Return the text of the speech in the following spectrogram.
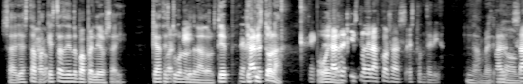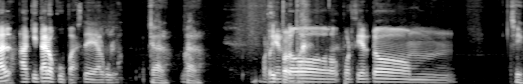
O sea, ya está. ¿Para qué estás haciendo papeleos ahí? ¿Qué haces Pues tú con el ordenador? ¿Tienes tienes Dejar- pistola? Sí, Pues dejar registro de las cosas es tontería. No, hombre, Sal, no, hombre, sal no. a quitar ocupas de algún lado. Claro, Vale. claro. Por cierto, por cierto, mm, Sí.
